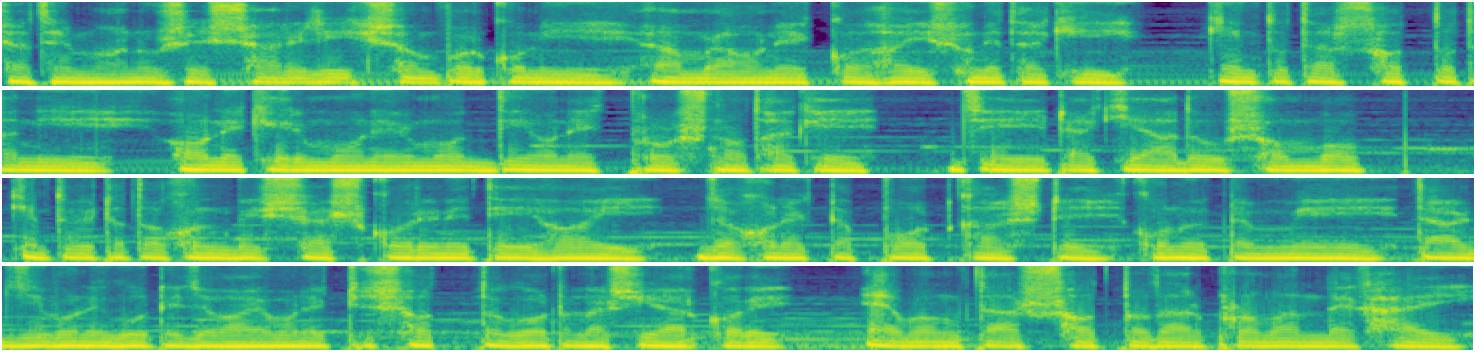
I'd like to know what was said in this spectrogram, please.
সাথে মানুষের শারীরিক সম্পর্ক নিয়ে আমরা অনেক কথাই শুনে থাকি, কিন্তু তার সত্যতা নিয়ে অনেকের মনের মধ্যে অনেক প্রশ্ন থাকে যে এটা কি আদৌ সম্ভব? কিন্তু এটা তখন বিশ্বাস করে নিতেই হয়, যখন একটা পডকাস্টে কোনো একটা মেয়ে তার জীবনে ঘটে যাওয়া এমন একটি সত্য ঘটনা শেয়ার করে এবং তার সত্যতার প্রমাণ দেখায়।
